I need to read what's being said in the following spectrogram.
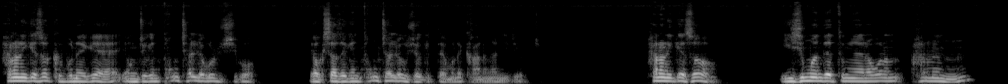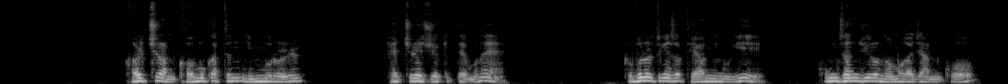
하나님께서 그분에게 영적인 통찰력을 주시고 역사적인 통찰력을 주셨기 때문에 가능한 일이었죠. 하나님께서 이승만 대통령이라고 하는 걸출한 거묵 같은 인물을 배출해 주셨기 때문에 그분을 통해서 대한민국이 공산주의로 넘어가지 않고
